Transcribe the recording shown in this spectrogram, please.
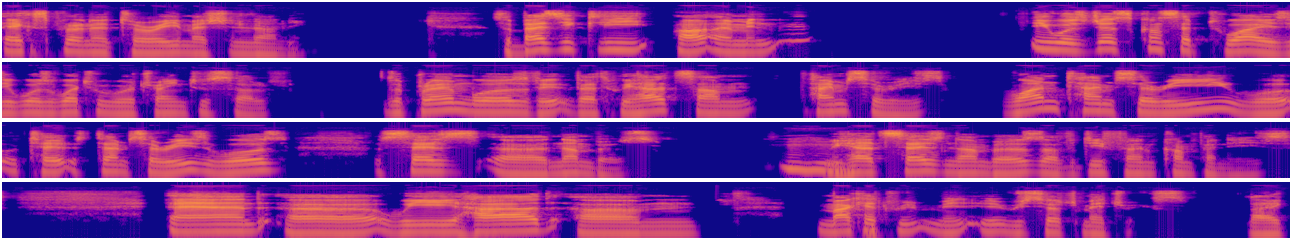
explanatory machine learning. So basically, uh, I mean, it was just concept wise, it was what we were trying to solve. The problem was that we had some time series. One time series, time series was sales uh, numbers. Mm-hmm. We had sales numbers of different companies. And uh, we had um, market re- research metrics like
